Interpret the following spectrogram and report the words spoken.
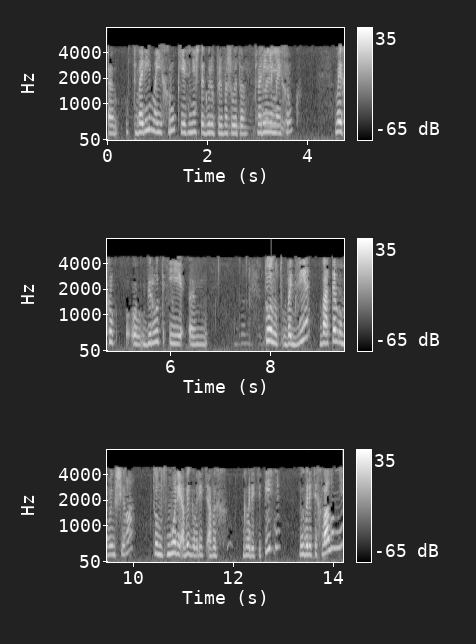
Эм, Твори моих рук, я извиняюсь, что говорю, привожу это, творение моих рук. Моих рук э, берут и эм, тонут в воде, ватем умрим шира, тонут в море, а вы говорите, а вы х- говорите песню, вы говорите хвалу мне.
